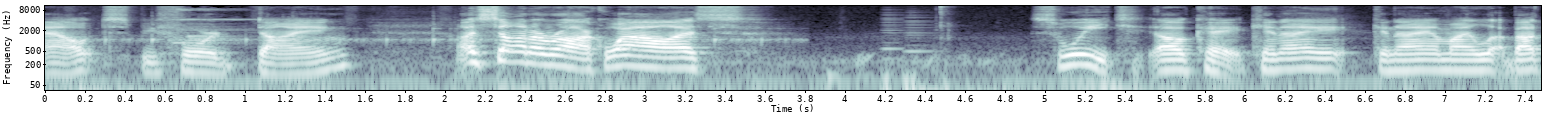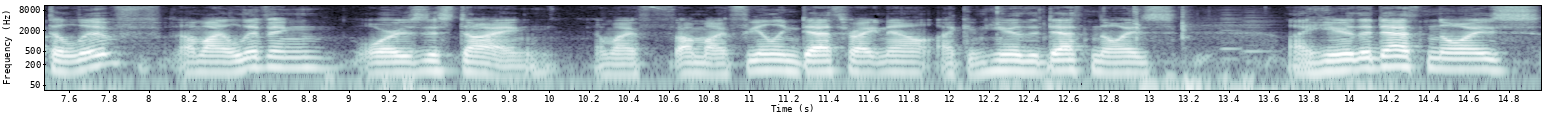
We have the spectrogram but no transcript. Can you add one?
out before dying. I saw a rock. Wow, that's sweet. Okay, can I? Can I? Am I about to live? Am I living, or is this dying? Am I? Am I feeling death right now? I can hear the death noise. I hear the death noise.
